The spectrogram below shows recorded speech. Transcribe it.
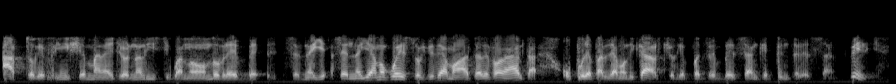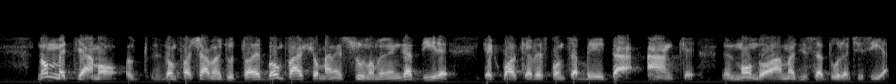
atto che finisce in mano ai giornalisti quando non dovrebbe, se, neghi- se neghiamo questo chiudiamo la telefonata oppure parliamo di calcio che potrebbe essere anche più interessante. Quindi non, mettiamo, non facciamo di tutto il buon fascio, ma nessuno mi venga a dire che qualche responsabilità anche nel mondo della magistratura ci sia.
